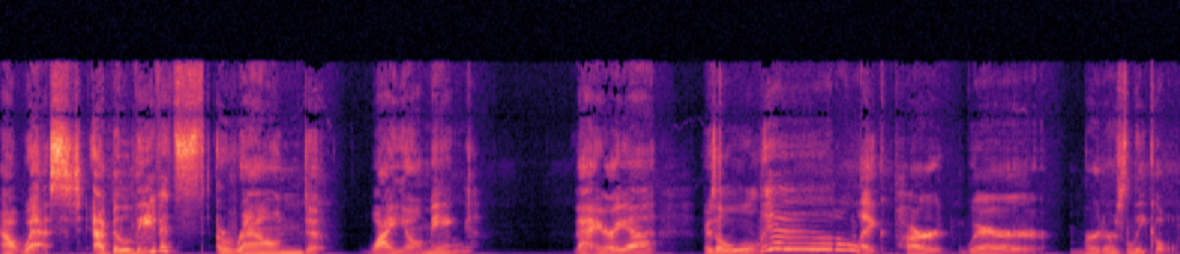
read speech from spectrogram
out west. I believe it's around Wyoming. That area. There's a little like part where murder's legal.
